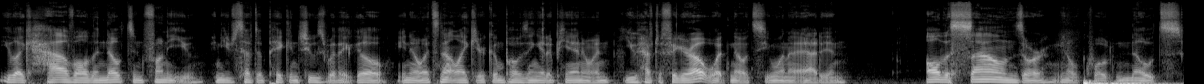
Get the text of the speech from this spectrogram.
You like have all the notes in front of you and you just have to pick and choose where they go. You know, it's not like you're composing at a piano and you have to figure out what notes you want to add in. All the sounds or, you know, quote notes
